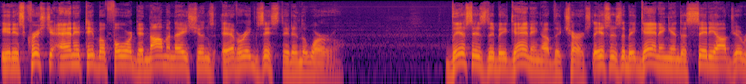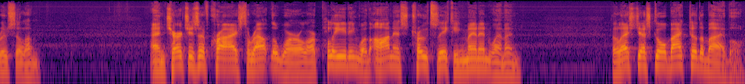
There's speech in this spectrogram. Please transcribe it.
It is Christianity before denominations ever existed in the world. This is the beginning of the church. This is the beginning in the city of Jerusalem. And churches of Christ throughout the world are pleading with honest, truth seeking men and women but let's just go back to the Bible.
